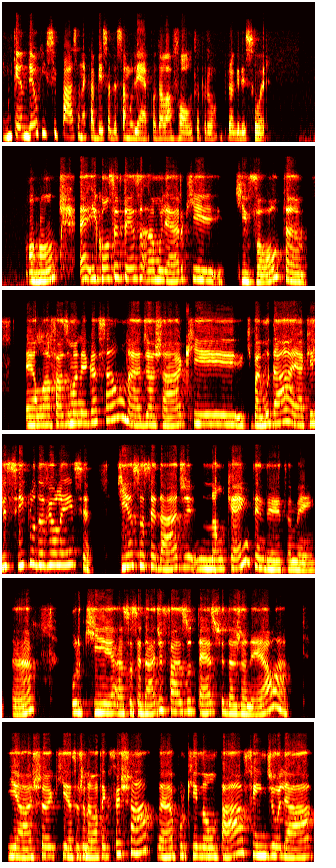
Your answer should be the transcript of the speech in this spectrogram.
entender o que se passa na cabeça dessa mulher quando ela volta pro, pro agressor. Uhum. É, e com certeza a mulher que, que volta, ela faz uma negação, né, de achar que, que vai mudar, é aquele ciclo da violência que a sociedade não quer entender também, né? Porque a sociedade faz o teste da janela e acha que essa janela tem que fechar, né? Porque não está a fim de olhar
